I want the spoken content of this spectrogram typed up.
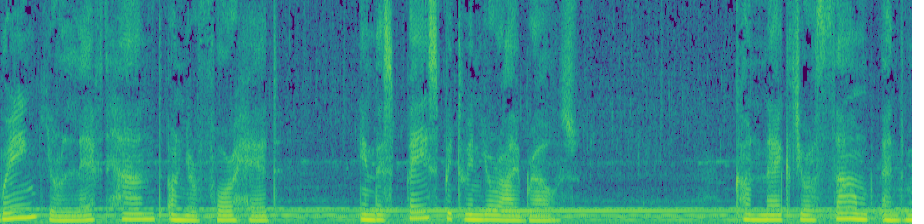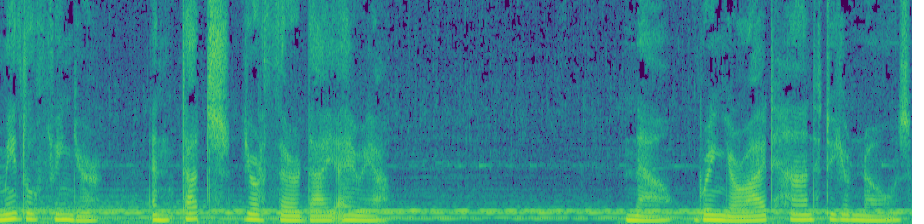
Bring your left hand on your forehead in the space between your eyebrows connect your thumb and middle finger and touch your third eye area. Now bring your right hand to your nose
